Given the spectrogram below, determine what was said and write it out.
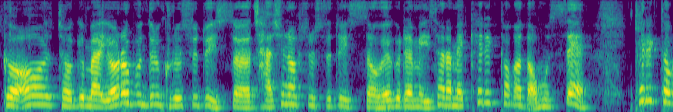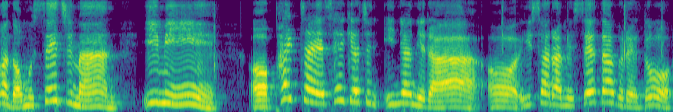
그, 어, 저기, 막, 여러분들은 그럴 수도 있어요. 자신 없을 수도 있어. 왜 그러면 이 사람의 캐릭터가 너무 세. 캐릭터가 너무 세지만, 이미, 어, 팔자에 새겨진 인연이라, 어, 이 사람이 세다 그래도,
